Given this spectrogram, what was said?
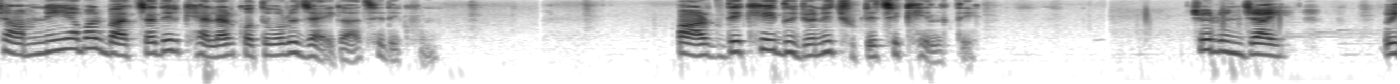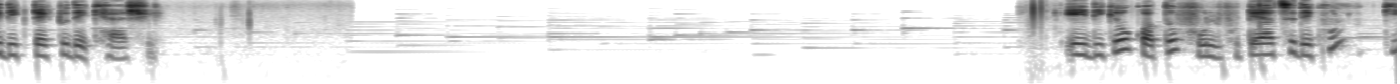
সামনেই আবার বাচ্চাদের খেলার কত বড় জায়গা আছে দেখুন। পার্ক দেখেই দুজনে ছুটেছে খেলতে। চলুন যাই, ওই দিকটা একটু দেখে আসি। এইদিকেও কত ফুল ফুটে আছে দেখুন, কি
